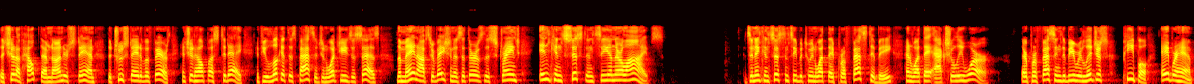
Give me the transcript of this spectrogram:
that should have helped them to understand the true state of affairs and should help us today. If you look at this passage and what Jesus says, the main observation is that there is this strange inconsistency in their lives. It's an inconsistency between what they profess to be and what they actually were. They're professing to be religious people. Abraham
